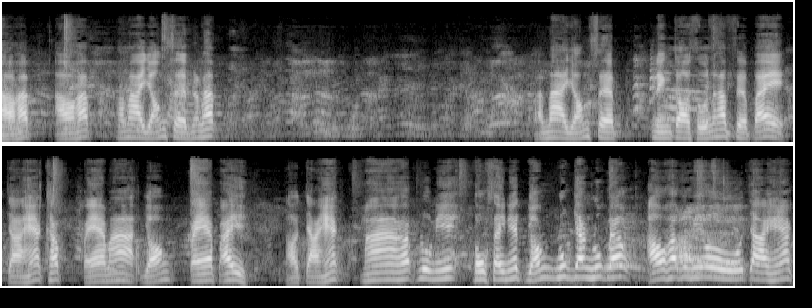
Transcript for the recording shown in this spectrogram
เอาครับ เอาครับพม่าหยองเสิร์ฟนะครับพม่าหยองเสิร์ฟหนึ่งต่อศูนย์นะครับ เสิร์ฟไปจ่าแฮกครับ แปรมาหยองแปรไป เอาจ่าแฮกมาครับ ลูกนี้ตกใส่เน็ตหยองลุกยังลุกแล้ว เอาครับลูกนี้โอ้จ่าแฮก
